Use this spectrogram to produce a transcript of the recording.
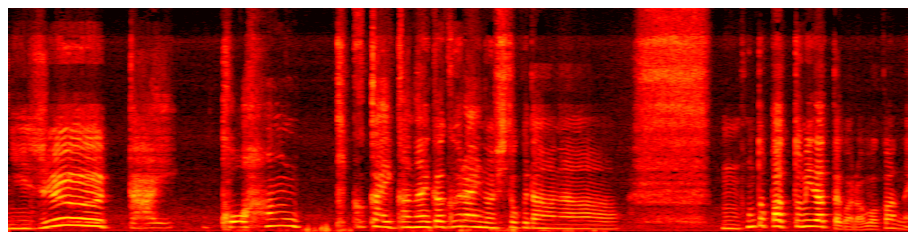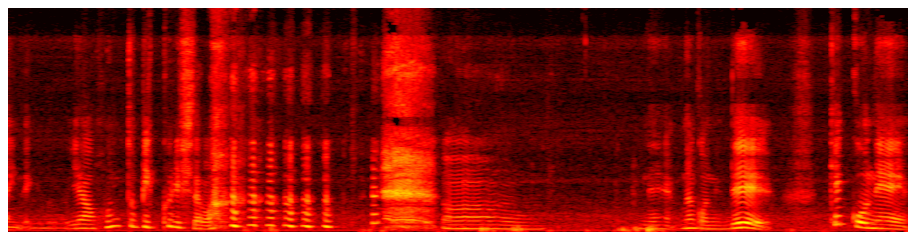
？20代後半聞くかいかないかぐらいの取得だな。うんほんとパッと見だったから分かんないんだけど。いやほんとびっくりしたわ。うん。ねなんかねで結構ね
